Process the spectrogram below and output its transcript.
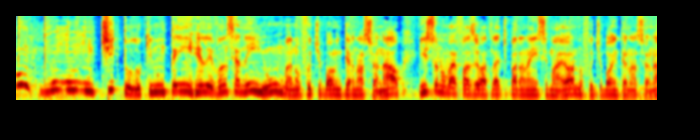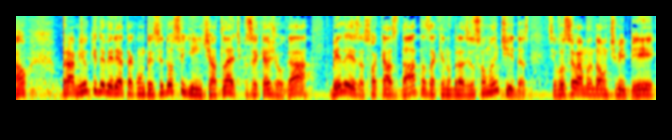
um, um, um, título que não tem relevância nenhuma no futebol internacional. Isso não vai fazer o Atlético Paranaense maior no futebol internacional. Para mim, o que deveria ter acontecido é o seguinte: Atlético, você quer jogar? Beleza, só que as datas aqui no Brasil são mantidas. Se você vai mandar um time B,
